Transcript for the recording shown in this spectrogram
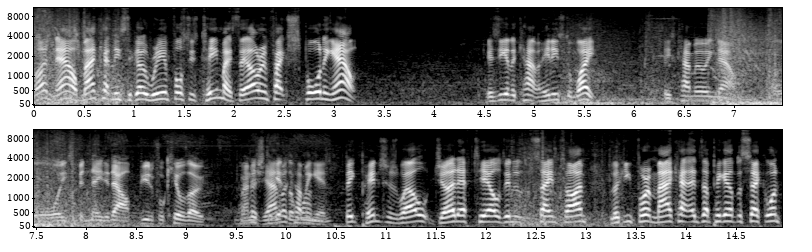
right now, Madcat needs to go reinforce his teammates. They are, in fact, spawning out. Is he going to camo? He needs to wait. He's camoing now. Oh, he's been naded out. Beautiful kill, though. Managed to get the coming one. in. Big pinch as well. Jurd FTL's in at the same time, looking for it. Madcat ends up picking up the second one.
